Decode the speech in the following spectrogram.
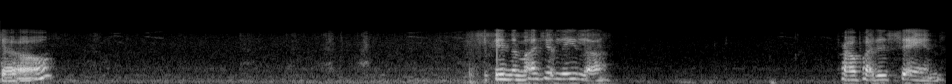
So, in the Madhya Lila, Prabhupada is saying,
